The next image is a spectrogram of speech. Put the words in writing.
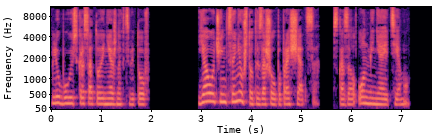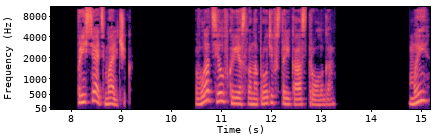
любуюсь красотой нежных цветов. «Я очень ценю, что ты зашел попрощаться», — сказал он, меняя тему. «Присядь, мальчик». Влад сел в кресло напротив старика-астролога. «Мы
